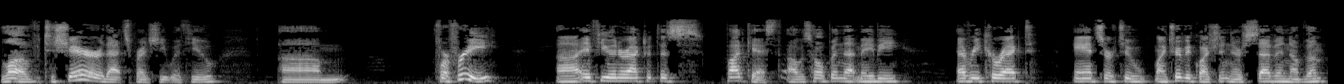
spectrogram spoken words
love to share that spreadsheet with you um, for free uh, if you interact with this podcast. I was hoping that maybe every correct answer to my trivia question. There's seven of them.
